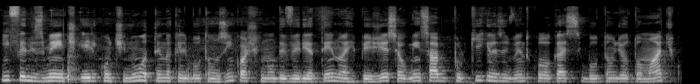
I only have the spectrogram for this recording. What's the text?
Infelizmente, ele continua tendo aquele botãozinho que eu acho que não deveria ter no RPG. Se alguém sabe por que, que eles inventam colocar esse botão de automático,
